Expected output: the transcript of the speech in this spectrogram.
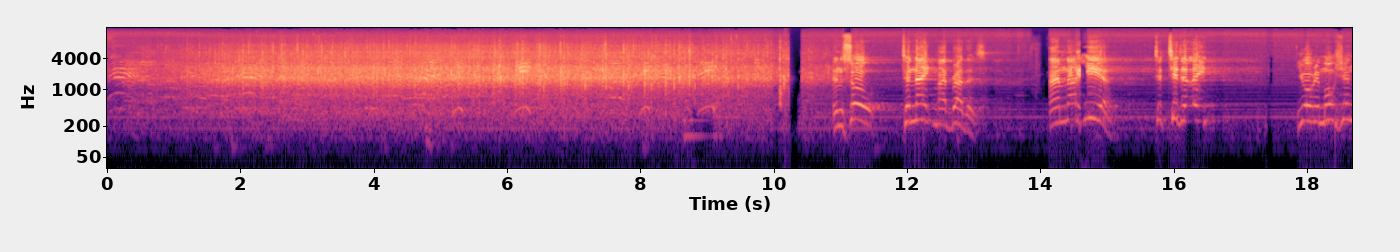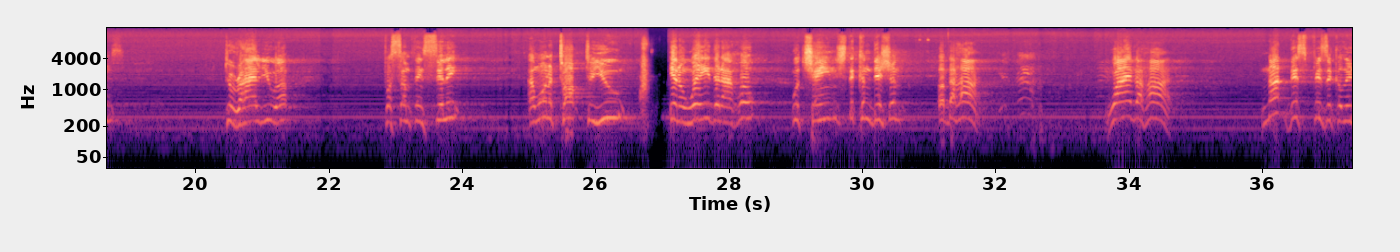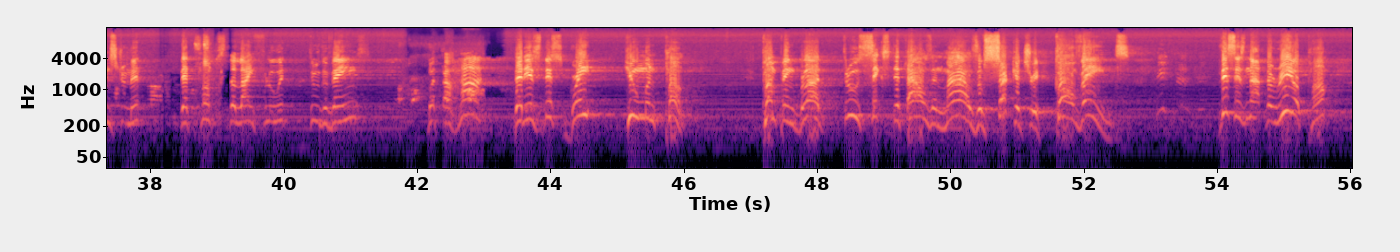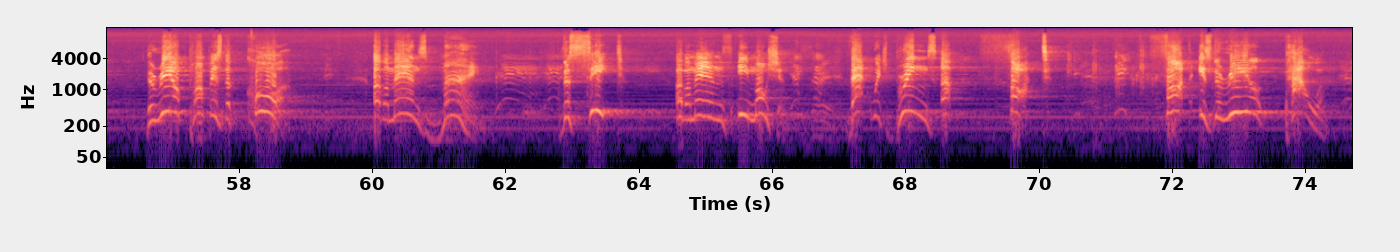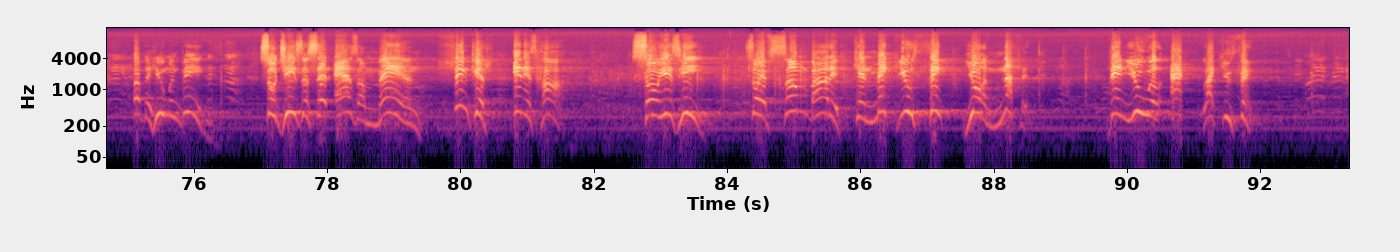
And so tonight, my brothers, I'm not here to titillate your emotions, to rile you up for something silly. I want to talk to you in a way that I hope will change the condition of the heart. Why the heart? Not this physical instrument that pumps the life fluid through the veins, but the heart that is this great human pump, pumping blood through 60,000 miles of circuitry called veins. This is not the real pump. The real pump is the core of a man's mind, the seat of a man's emotion, that which brings up thought. Thought is the real power of the human being. So Jesus said, As a man thinketh in his heart, so is he. So if somebody can make you think you're nothing, then you will act like you think.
